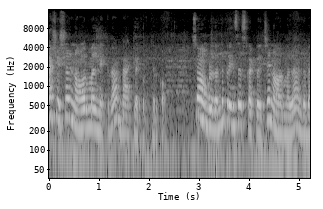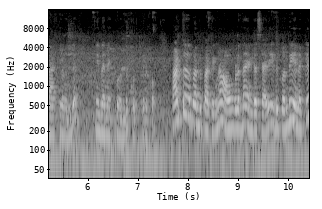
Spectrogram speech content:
ஆஸ் யூஷுவல் நார்மல் நெக் தான் பேக்கில் கொடுத்துருக்கோம். ஸோ அவங்களுக்கு வந்து பிரின்சஸ் கட் வச்சு நார்மலாக அந்த பேக்கில் வந்து இந்த நெக் வந்து கொடுத்துருக்கோம். அடுத்தது வந்து பார்த்திங்கன்னா அவங்களுக்கு தான் இந்த சாரீ இதுக்கு வந்து எனக்கு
